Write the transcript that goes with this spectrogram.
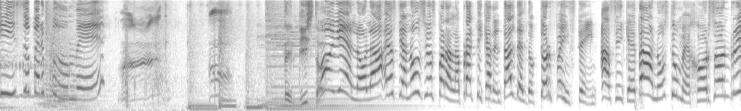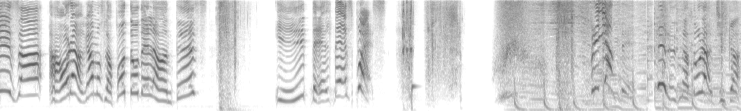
Y su perfume. Dentista. Muy bien, Lola. Este anuncio es para la práctica dental del Dr. Feinstein. Así que danos tu mejor sonrisa. Ahora hagamos la foto del antes y del después. ¡Brillante! Eres natural, chica.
